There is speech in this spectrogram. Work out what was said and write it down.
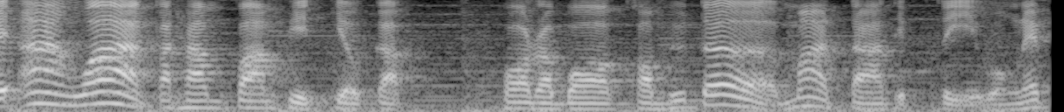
ยอ้างว่ากระทำความผิดเกี่ยวกับพรบคอมพิวเตอร์มาตรา 14 วงเล็บ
